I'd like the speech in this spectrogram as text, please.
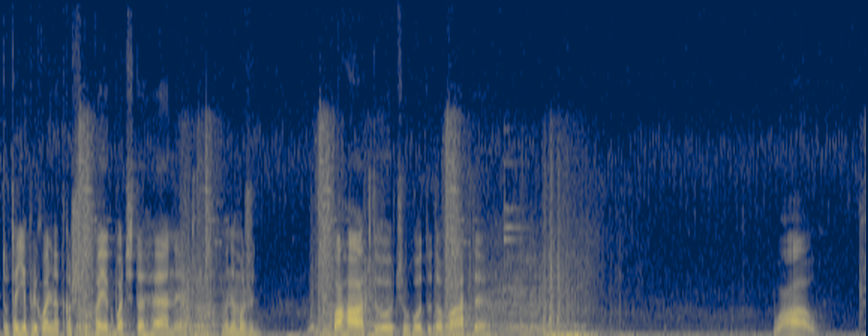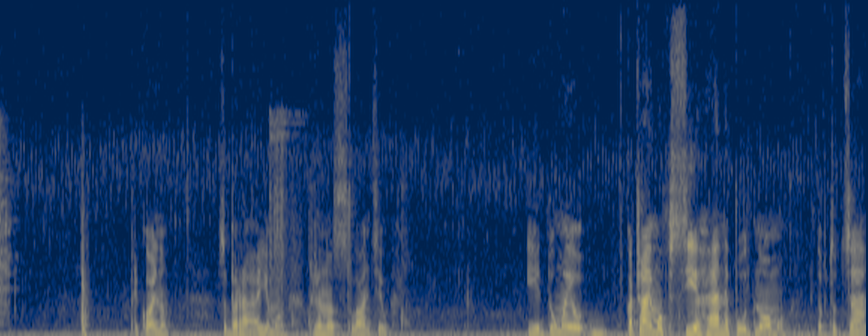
Тут є прикольна така штука, як бачите, гени. Вони можуть багато чого додавати. Вау. Прикольно. Забираємо 13 сланців. І думаю, вкачаємо всі гени по одному. Тобто це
